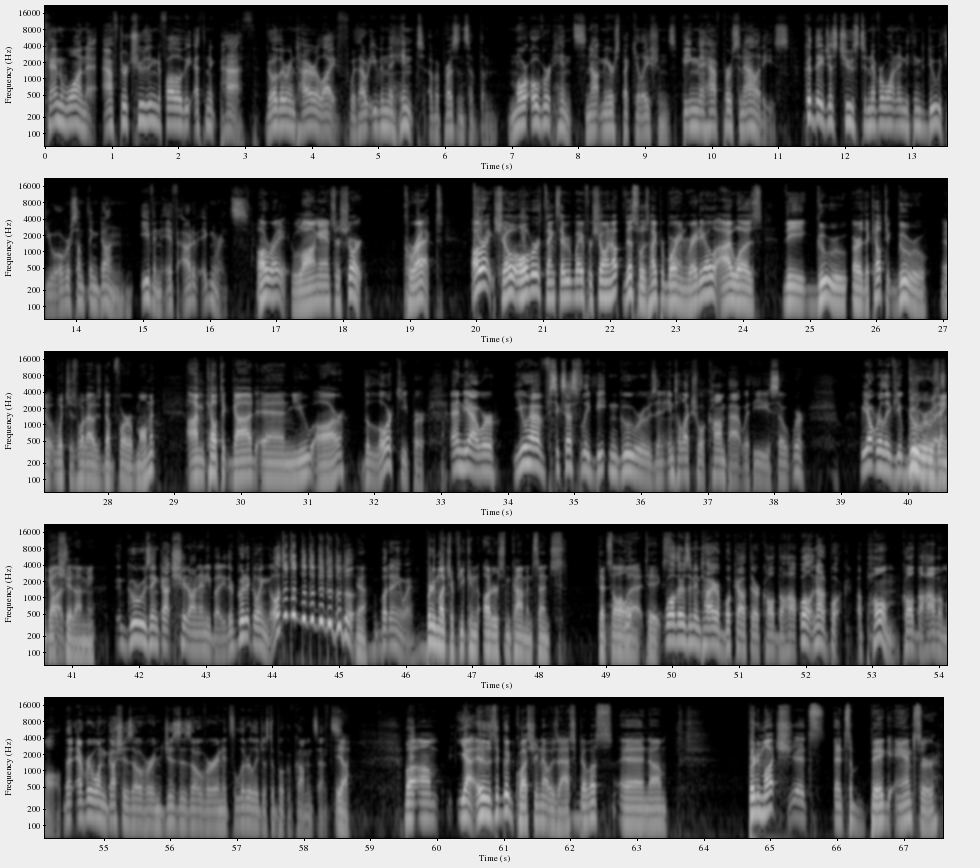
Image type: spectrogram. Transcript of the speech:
Can one, after choosing to follow the ethnic path, go their entire life without even the hint of a presence of them? More overt hints, not mere speculations, being they have personalities. Could they just choose to never want anything to do with you over something done, even if out of ignorance? All right. Long answer short. Correct. All right. Show over. Thanks everybody for showing up. This was Hyperborean Radio. I was the guru or the Celtic guru, uh, which is what I was dubbed for a moment. I'm Celtic God, and you are. The lore keeper. And yeah, we're you have successfully beaten gurus in intellectual combat with ease, so we're we don't really view guru Gurus ain't got shit on me. Gurus ain't got shit on anybody. They're good at going. "Oh, duh, duh, duh, duh, duh, duh, duh." Yeah. But anyway, Pretty much, if you can utter some common sense, that's all Well- that takes. Well, there's an entire book out there called the Hav. Well, not a book, a poem called the Havamal that everyone gushes over and jizzes over, and it's literally just a book of common sense. Yeah. But um yeah, it was a good question that was asked of us and um pretty much it's it's a big answer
